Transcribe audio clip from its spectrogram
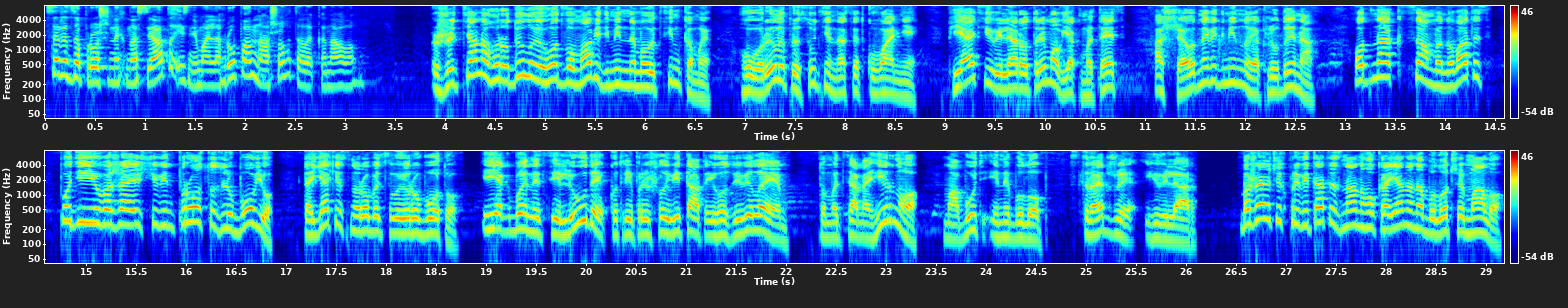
Серед запрошених на свято і знімальна група нашого телеканалу. Життя нагородило його двома відмінними оцінками, говорили присутні на святкуванні. П'ять ювіляр отримав як митець, а ще одне відмінно як людина. Однак сам винуватець події вважає, що він просто з любов'ю та якісно робить свою роботу. І якби не ці люди, котрі прийшли вітати його з ювілеєм, то митця нагірного, мабуть, і не було б, стверджує ювіляр. Бажаючих привітати знаного краянина було чимало.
